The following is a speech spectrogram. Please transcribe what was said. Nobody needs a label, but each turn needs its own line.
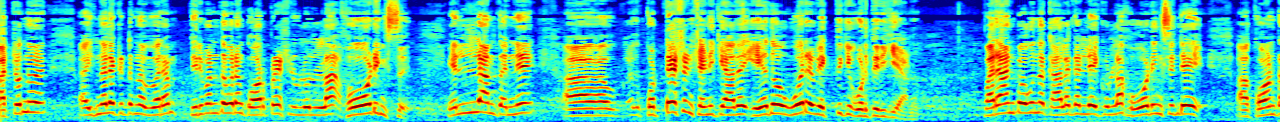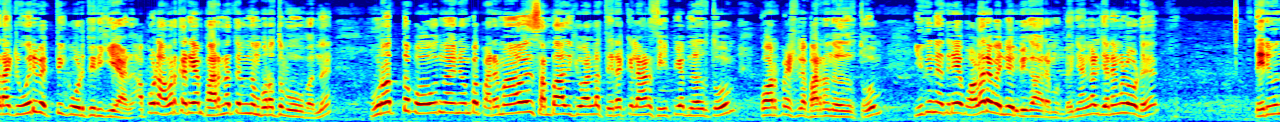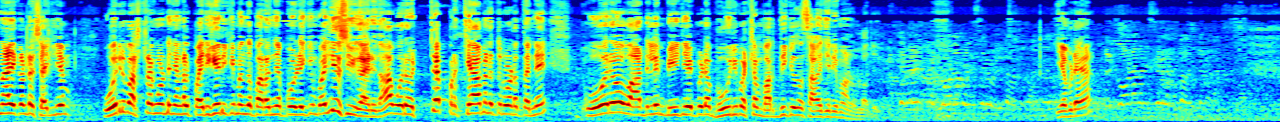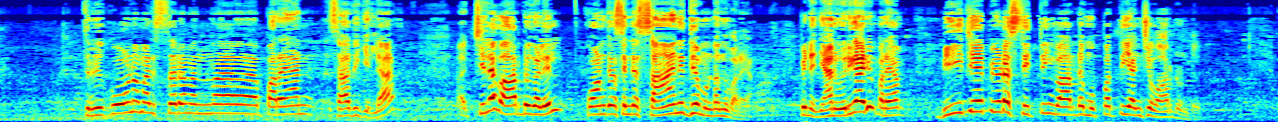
മറ്റൊന്ന് ഇന്നലെ കിട്ടുന്ന വിവരം തിരുവനന്തപുരം കോർപ്പറേഷനിലുള്ള ഹോർഡിങ്സ്. എല്ലാം തന്നെ കൊട്ടേഷൻ ക്ഷണിക്കാതെ ഏതോ ഒരു വ്യക്തിക്ക് കൊടുത്തിരിക്കുകയാണ്. വരാൻ പോകുന്ന കാലങ്ങളിലേക്കുള്ള ഹോർഡിങ്സിന്റെ കോൺട്രാക്ട് ഒരു വ്യക്തിക്ക് കൊടുത്തിരിക്കുകയാണ്. അപ്പോൾ അവർക്കറിയാം ഭരണത്തിൽ നിന്നും പുറത്തു പോകുമെന്ന്. പുറത്തു പോകുന്നതിന് മുമ്പ് പരമാവധി സമ്പാദിക്കുവാനുള്ള തിരക്കിലാണ് സി പി എം നേതൃത്വവും കോർപ്പറേഷനിലെ ഭരണ നേതൃത്വവും. ഇതിനെതിരെ വളരെ വലിയൊരു വികാരമുണ്ട്. ഞങ്ങൾ ജനങ്ങളോട് തെരുവുനായ്ക്കളുടെ ശല്യം ഒരു വർഷം കൊണ്ട് ഞങ്ങൾ പരിഹരിക്കുമെന്ന് പറഞ്ഞപ്പോഴേക്കും വലിയ സ്വീകാര്യത. ആ ഒരൊറ്റ പ്രഖ്യാപനത്തിലൂടെ തന്നെ ഓരോ വാർഡിലും ബി ജെ പിയുടെ ഭൂരിപക്ഷം വർദ്ധിക്കുന്ന സാഹചര്യമാണുള്ളത്. എവിടെയാ? ത്രികോണ മത്സരം എന്ന് പറയാൻ സാധിക്കില്ല. ചില വാർഡുകളിൽ കോൺഗ്രസിന്റെ സാന്നിധ്യമുണ്ടെന്ന് പറയാം. പിന്നെ ഞാൻ ഒരു കാര്യം പറയാം. ബി ജെ പിയുടെ സിറ്റിംഗ് വാർഡ് മുപ്പത്തിയഞ്ച് വാർഡുണ്ട്.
